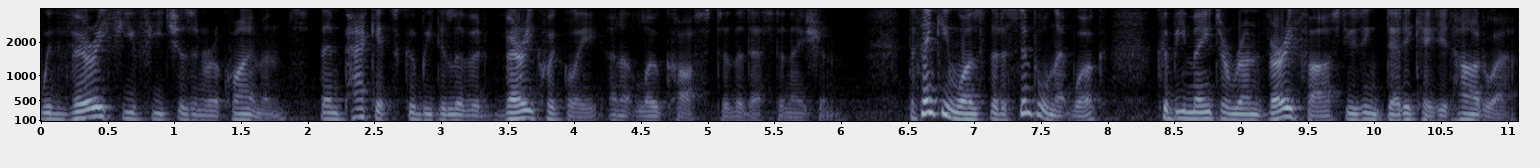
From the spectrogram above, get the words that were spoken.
with very few features and requirements, then packets could be delivered very quickly and at low cost to the destination. The thinking was that a simple network could be made to run very fast using dedicated hardware.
